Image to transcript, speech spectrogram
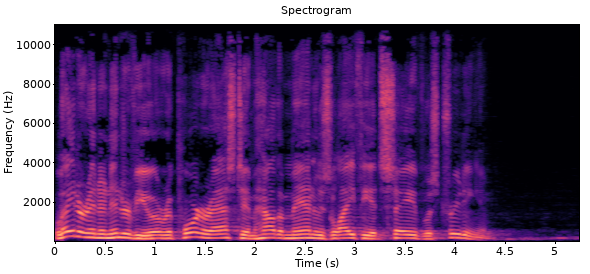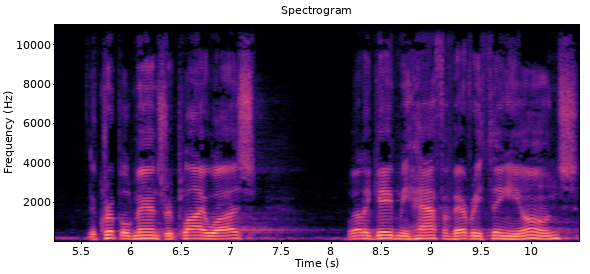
Later in an interview, a reporter asked him how the man whose life he had saved was treating him. The crippled man's reply was, well, he gave me half of everything he owns.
